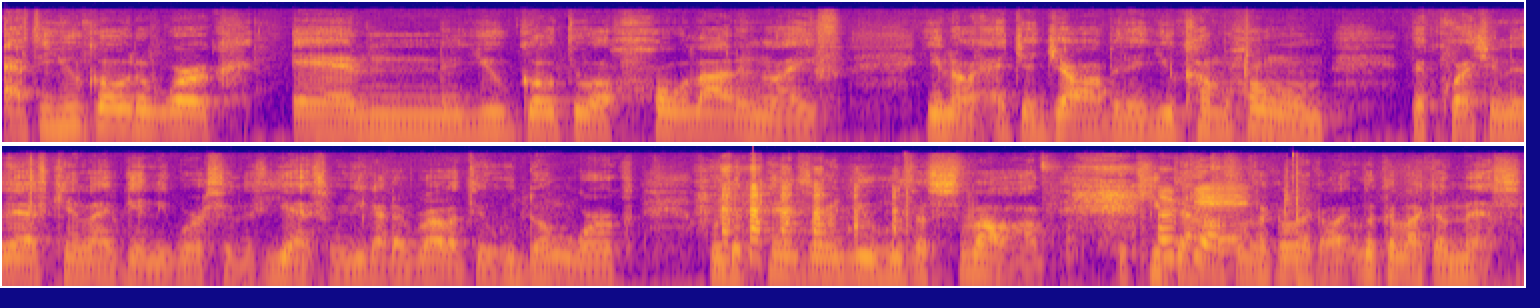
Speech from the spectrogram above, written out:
after you go to work and you go through a whole lot in life, you know, at your job, and then you come home. The question is asked, can life get any worse than this? Yes, when you got a relative who don't work, who depends on you, who's a slob, to keep the house looking, looking, like, looking like a mess.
